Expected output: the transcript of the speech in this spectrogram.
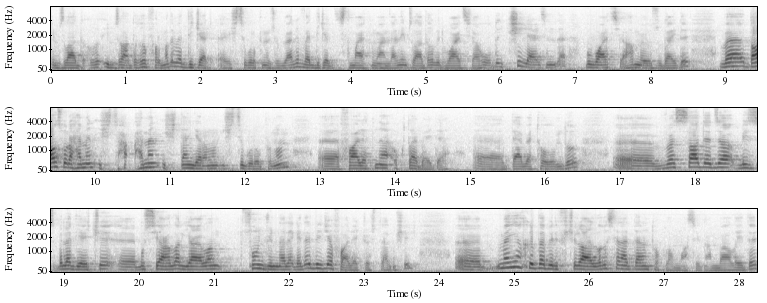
imzaladığı, imzaladığı formada və digər e, işçi qrupunun üzvləri və digər ictimaiyyət nümayəndələrinin imzaladığı bir vahid siyahı oldu. 2 il ərzində bu vahid siyahı mövzuda idi və daha sonra həmin iş həmin işdən yaranan işçi qrupunun e, fəaliyyətinə Oktay bəy də e, dəvət olundu. E, və sadəcə biz belə deyək ki, e, bu siyahılar yayılan son günlərə qədər birgə fəaliyyət göstərmişik. E, müəyyən xırda bir fikir ayrılığı sənədlərin toplanması ilə bağlı idi.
